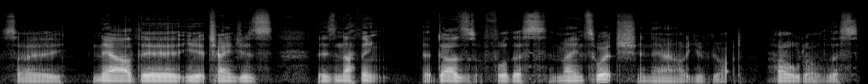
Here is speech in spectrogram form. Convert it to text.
So now there yeah it changes. There's nothing it does for this main switch and now you've got hold of this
